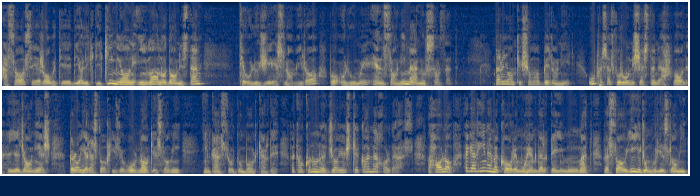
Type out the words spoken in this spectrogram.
اساس رابطه دیالکتیکی میان ایمان و دانستن تئولوژی اسلامی را با علوم انسانی معنوس سازد. برای آنکه شما بدانید او پس از فرو نشستن احوال هیجانیش برای رستاخیز هولناک اسلامی این قصد را دنبال کرده و تا کنون از جایش تکان نخورده است. و حالا اگر این همه کار مهم در قیمومت و سایه جمهوری اسلامی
